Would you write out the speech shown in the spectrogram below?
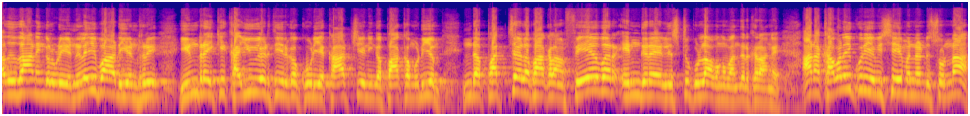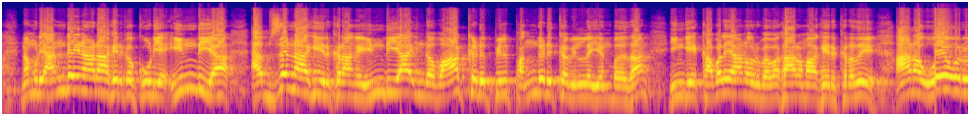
அதுதான் எங்களுடைய நிலைப்பாடு என்று இன்றைக்கு கையுயர்த்தி இருக்கக்கூடிய காட்சியை நீங்கள் பார்க்க முடியும். இந்த பச்சையில் பார்க்கலாம் ஃபேவர் என்கிற லிஸ்ட்டுக்குள்ளே அவங்க வந்திருக்கிறாங்க. ஆனால் கவலைக்குரிய விஷயம் என்னன்னு சொன்னால் நம்முடைய அண்டை நாடாக இருக்கக்கூடிய இந்தியா அப்சன்ட் ஆகி இருக்கிறாங்க. இந்தியா இந்த வாக்கெடுப்பில் பங்கெடுக்கவில்லை என்பதுதான் இங்கே கவலையான ஒரு விவகாரமாக இருக்கிறது. ஆனால் ஒரே ஒரு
